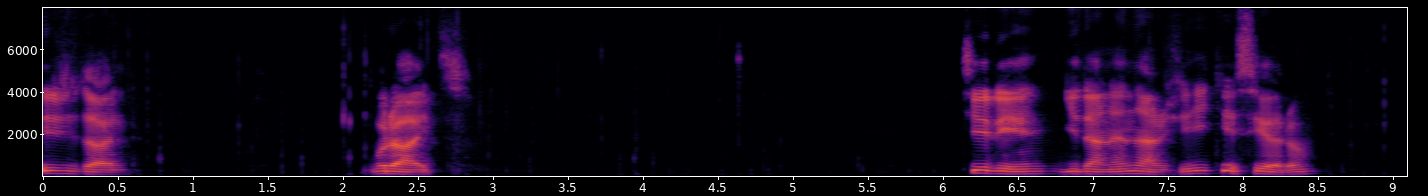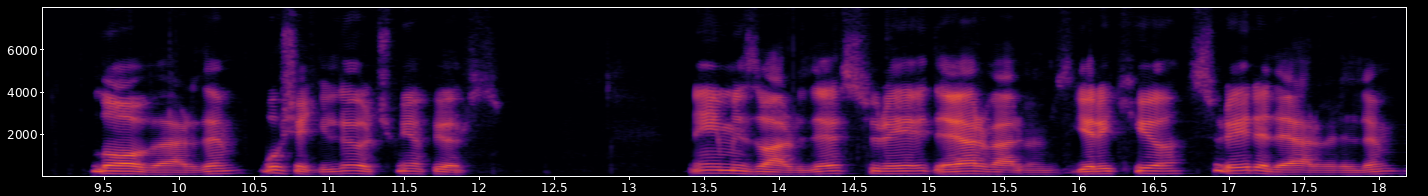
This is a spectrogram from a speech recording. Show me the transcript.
Dijital. Bright. Tiri'nin giden enerjiyi kesiyorum. Low verdim. Bu şekilde ölçümü yapıyoruz. Neyimiz var bir? Süreye değer vermemiz gerekiyor. Süreye de değer verelim.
